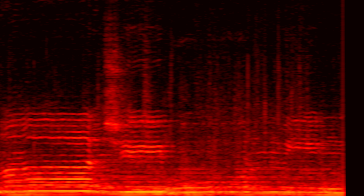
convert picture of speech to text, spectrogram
Marci bun,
